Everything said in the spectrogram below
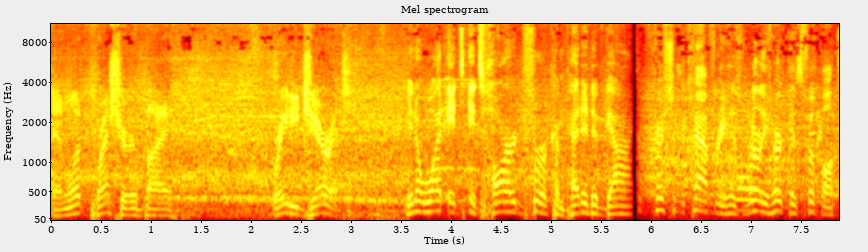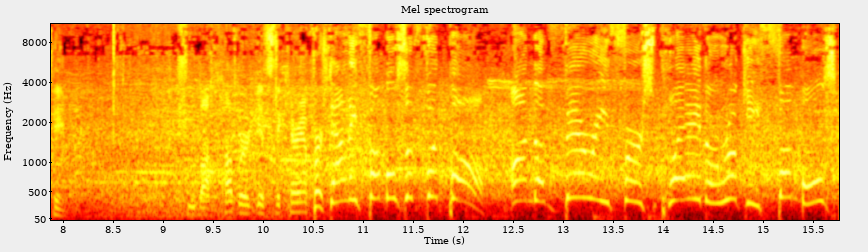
and what pressure by Grady Jarrett. You know what? It's it's hard for a competitive guy. Christian McCaffrey has really hurt this football team. Chuba Hubbard gets the carry on first down. He fumbles the football on the very first play. The rookie fumbles,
